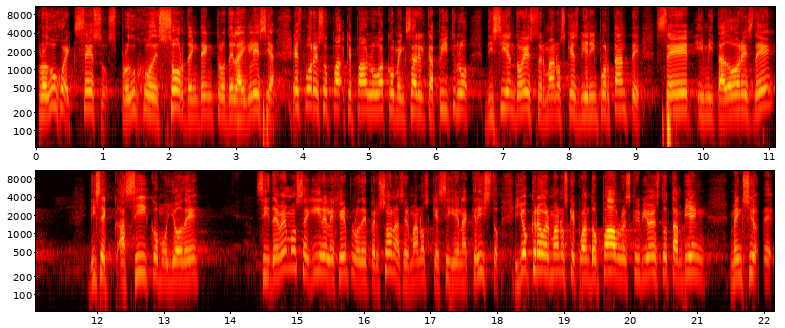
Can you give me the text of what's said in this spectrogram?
produjo excesos, produjo desorden dentro de la iglesia. Es por eso que Pablo va a comenzar el capítulo diciendo esto, hermanos, que es bien importante. Sed imitadores de, dice, así como yo de si debemos seguir el ejemplo de personas, hermanos, que siguen a Cristo. Y yo creo, hermanos, que cuando Pablo escribió esto también eh,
